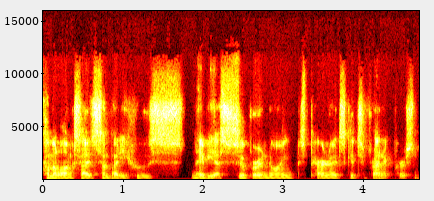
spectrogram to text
come alongside somebody who's maybe a super annoying paranoid schizophrenic person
